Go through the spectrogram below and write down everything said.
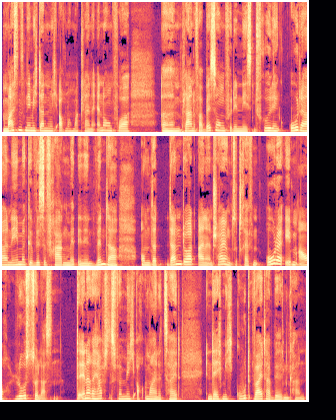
Meistens nehme ich dann nämlich auch nochmal kleine Änderungen vor, ähm, plane Verbesserungen für den nächsten Frühling oder nehme gewisse Fragen mit in den Winter, um da, dann dort eine Entscheidung zu treffen oder eben auch loszulassen. Der innere Herbst ist für mich auch immer eine Zeit, in der ich mich gut weiterbilden kann.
